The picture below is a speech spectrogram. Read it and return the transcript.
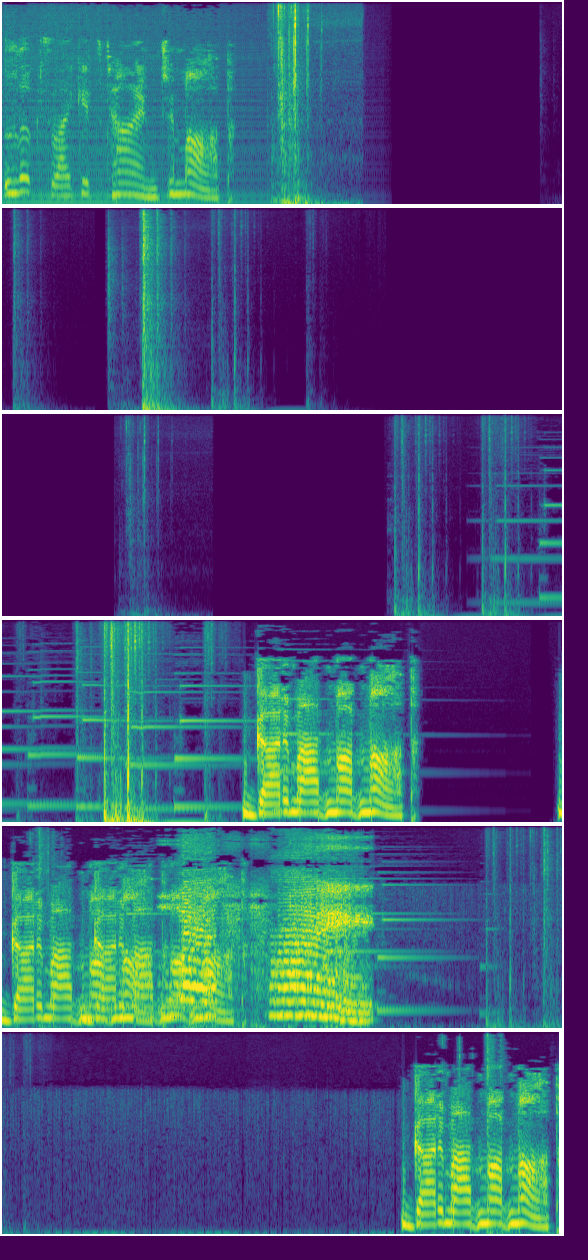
Looks like it's time to mop. Gotta mop mop mop. Gotta mop mop mop, mop mop. Gotta mop mop mop.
